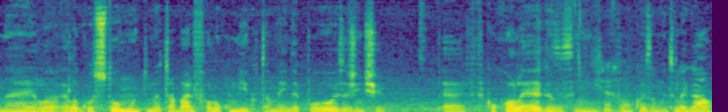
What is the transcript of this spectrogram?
Né? Ela, ela gostou muito do meu trabalho, falou comigo também depois, a gente é, ficou colegas, assim, foi uma coisa muito legal.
